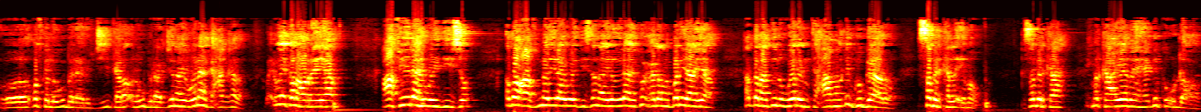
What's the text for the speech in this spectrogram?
oo qofka loogu baraarujin karo lagu baraarujinayo wanaagga xaqiiqada. Way kala horeeyaan caafiya ilaahay weydiiso. Adoo caafimaad ilahay weydiisanayo o ilahay ku xidhan oo baryaaya haddana haddii lagu yaro imtixaamo dhib ku gaaro sabirka la imow. Sabirka marka ayada ahe dhibka u dhaco.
